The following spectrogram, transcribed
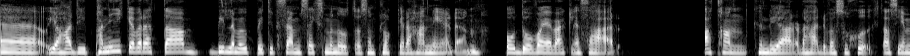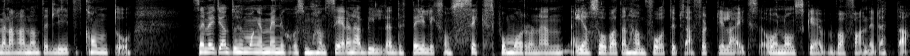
Eh, jag hade panik över detta. Bilden var uppe i typ 5-6 minuter, sen plockade han ner den. Och då var jag verkligen så här, att han kunde göra det här, det var så sjukt. Alltså jag menar, han har inte ett litet konto. Sen vet jag inte hur många människor som han ser den här bilden. Detta är liksom sex på morgonen. Jag såg att han får typ så här 40 likes och någon skrev, vad fan är detta?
